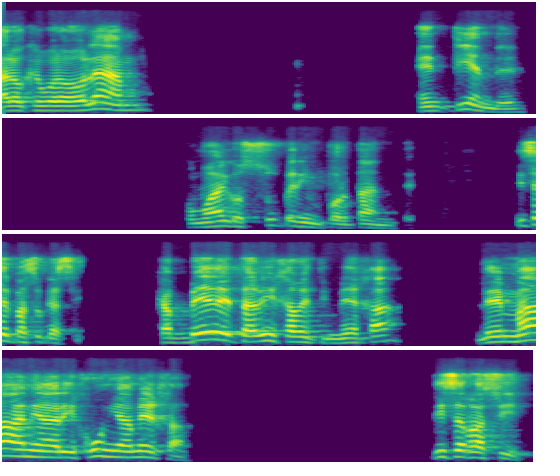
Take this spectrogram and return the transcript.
a lo que Boraholam entiende como algo súper importante. Dice el pasuk así: de tabija betimeja, le mane arijunia meja. Dice Rashi:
